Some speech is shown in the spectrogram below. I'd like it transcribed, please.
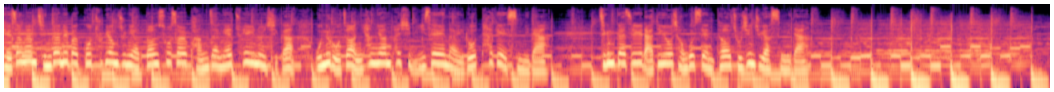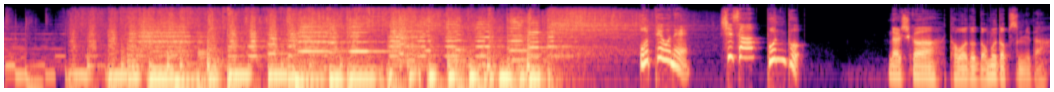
대장암 진단을 받고 투병 중이었던 소설 광장의 최인훈 씨가 오늘 오전 향년 82세의 나이로 타계했습니다. 지금까지 라디오 정보센터 조진주였습니다. 오태훈의 시사 본부. 날씨가 더워도 너무 덥습니다.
